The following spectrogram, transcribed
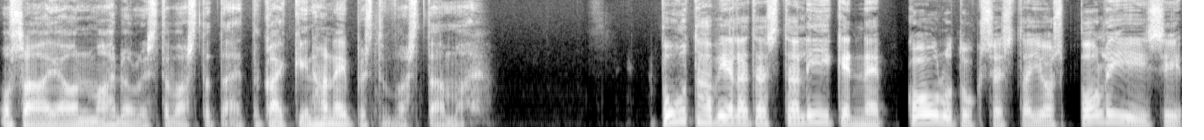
osaaja on mahdollista vastata, että kaikkiinhan ei pysty vastaamaan. Puhutaan vielä tästä liikennekoulutuksesta. Jos poliisi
